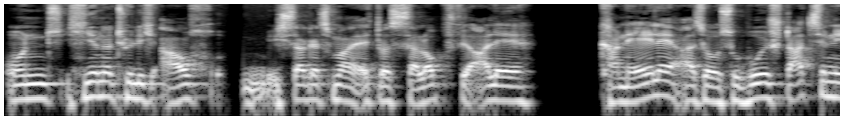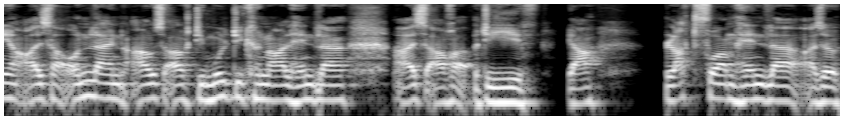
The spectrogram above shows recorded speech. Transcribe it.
und hier natürlich auch, ich sage jetzt mal etwas salopp, für alle Kanäle, also sowohl stationär als auch online, als auch die Multikanalhändler, als auch die ja, Plattformhändler. Also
